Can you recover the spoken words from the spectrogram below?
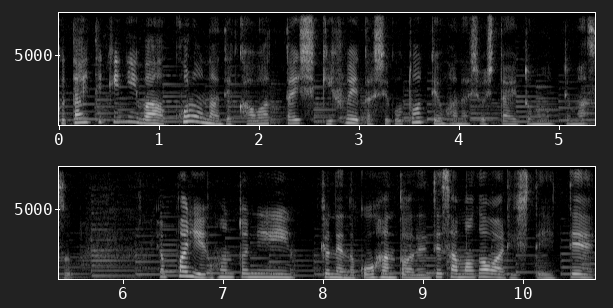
具体的にはコロナで変わった意識増えた仕事っていうお話をしたいと思ってます。やっぱり本当に去年の後半とは全然様変わりしていて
